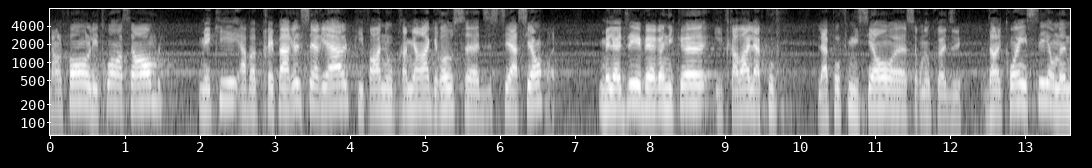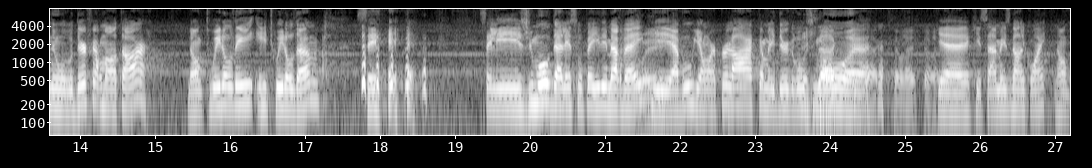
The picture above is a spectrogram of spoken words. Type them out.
Dans le fond, les trois ensemble, Mickey, elle va préparer le céréal puis faire nos premières grosses euh, distillations. Ouais. Mélodie et Véronica, ils travaillent la, la peaufinition euh, sur nos produits. Dans le coin ici, on a nos deux fermenteurs, donc Tweedledee et Tweedledum. C'est, c'est les jumeaux d'Alice au Pays des Merveilles. Oui. Puis avoue, ils ont un peu l'air comme les deux gros Exact, jumeaux. euh, exact. C'est vrai, c'est vrai. qui, euh, qui s'amusent dans le coin. Donc,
